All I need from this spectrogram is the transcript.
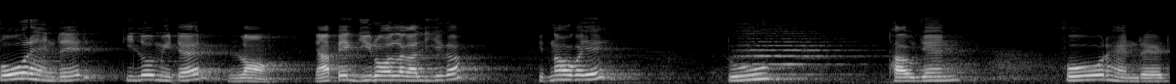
four hundred kilometre long यहाँ पे एक ज़ीरो और लगा लीजिएगा। कितना होगा ये? Two thousand four hundred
